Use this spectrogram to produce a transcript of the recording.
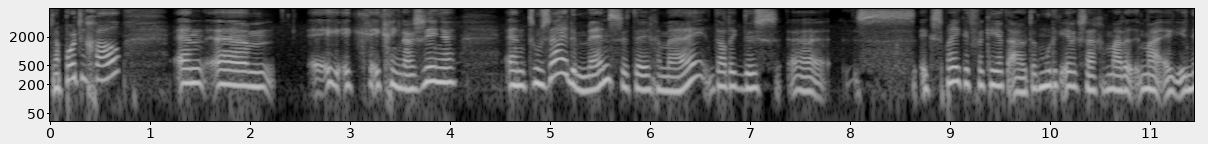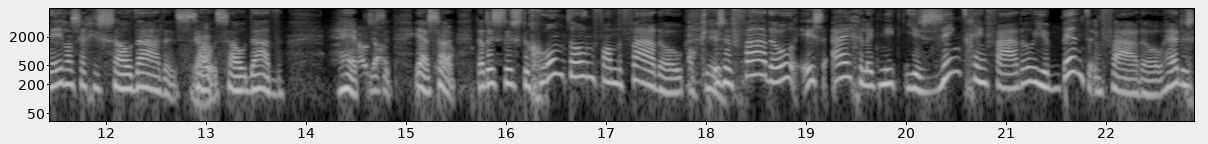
Naar Portugal. En ehm, ik, ik, ik ging daar zingen. En toen zeiden mensen tegen mij dat ik dus... eh, ik spreek het verkeerd uit, dat moet ik eerlijk zeggen. Maar, maar in Nederland zeg je saudade. Sau, Ja. Saudade. Heb. Dus, ja, dat is dus de grondtoon van de fado. Dus een fado is eigenlijk niet... Je zingt geen fado, je bent een fado. Hè? Dus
